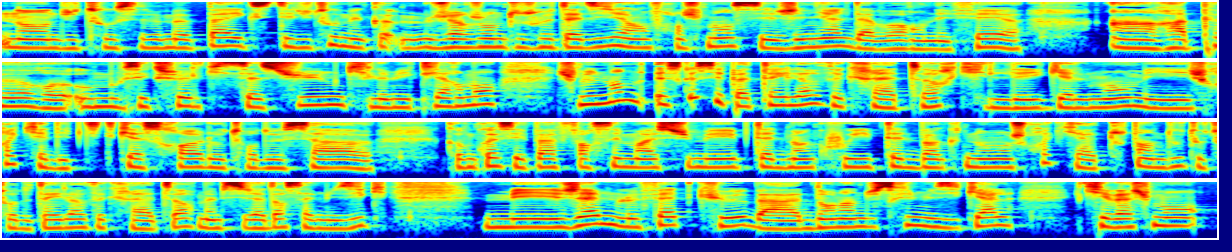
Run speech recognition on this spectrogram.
Non, du tout, ça ne m'a pas excité du tout, mais comme je rejoins tout ce que tu as dit, hein, franchement, c'est génial d'avoir en effet euh, un rappeur euh, homosexuel qui s'assume, qui le met clairement. Je me demande, est-ce que c'est pas Tyler the Creator qui l'est également, mais je crois qu'il y a des petites casseroles autour de ça, euh, comme quoi c'est pas forcément assumé, peut-être ben que oui, peut-être ben que non. Je crois qu'il y a tout un doute autour de Tyler the Creator, même si j'adore sa musique, mais j'aime le fait que bah, dans l'industrie musicale, qui est vachement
